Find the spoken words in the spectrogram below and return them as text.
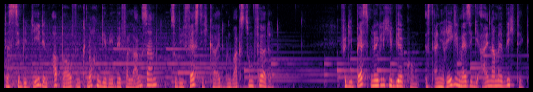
dass CBD den Abbau von Knochengewebe verlangsamt sowie Festigkeit und Wachstum fördert. Für die bestmögliche Wirkung ist eine regelmäßige Einnahme wichtig.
